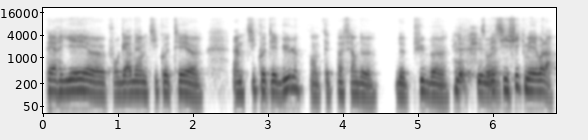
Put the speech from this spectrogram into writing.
Perrier pour garder un petit côté, bulle. On peut-être pas faire de, de pub, spécifique, mais voilà,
